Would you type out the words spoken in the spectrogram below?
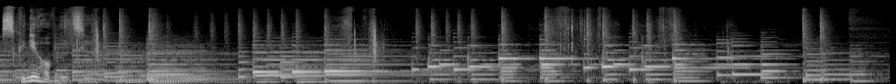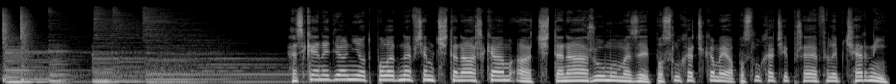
s knihovnicí. Hezké nedělní odpoledne všem čtenářkám a čtenářům mezi posluchačkami a posluchači přeje Filip Černý.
